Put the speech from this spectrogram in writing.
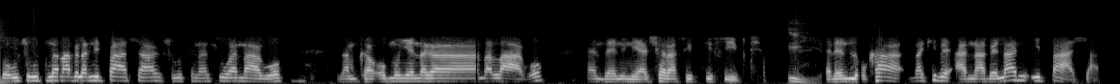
so usho ukuthi nanabelana ipahla usho ukuthi nanihlukanako namkha omunye nakalalako and then niyashara 50 50 and then lokha nakhibe anabelani ipahla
